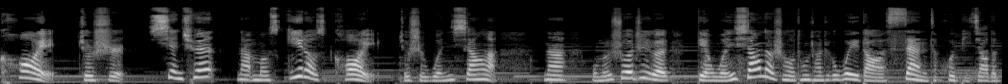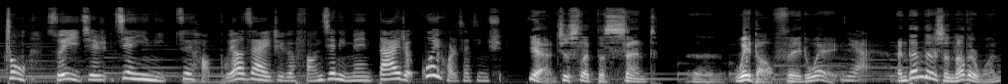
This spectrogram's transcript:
coil 就是 线圈，那 mosquitoes coil 就是蚊香了。那我们说这个点蚊香的时候，通常这个味道 scent 会比较的重，所以建建议你最好不要在这个房间里面待着，过一会儿再进去。Yeah, just let the scent uh, wait out, fade away. Yeah. And then there's another one,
